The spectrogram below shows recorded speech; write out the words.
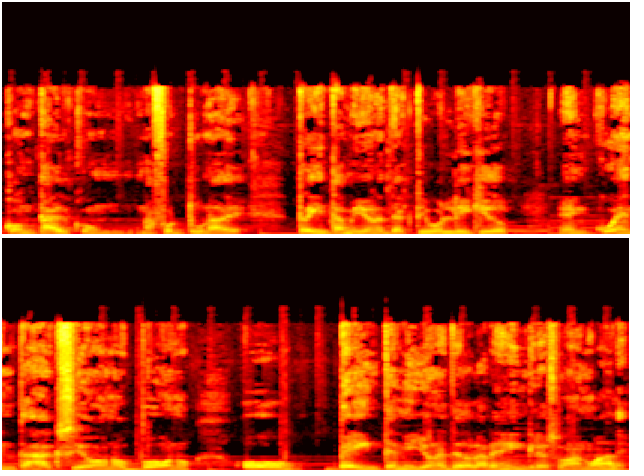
contar con una fortuna de 30 millones de activos líquidos en cuentas, acciones, bonos o 20 millones de dólares en ingresos anuales.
